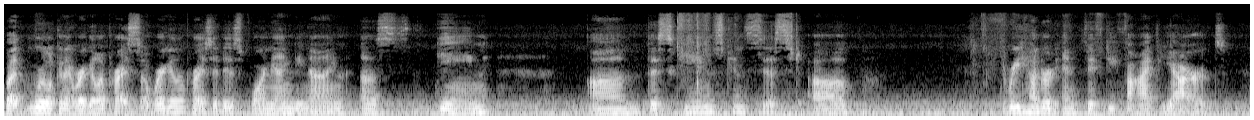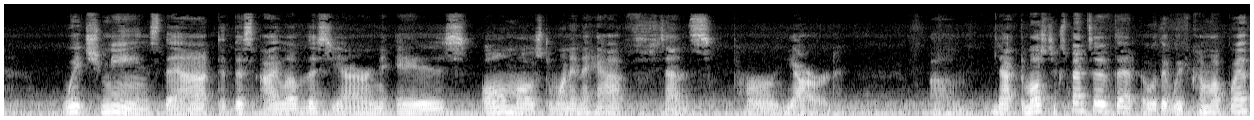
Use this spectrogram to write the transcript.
but we're looking at regular price. So regular price, it is $4.99 a skein. Um, the skeins consist of 355 yards, which means that this I Love This yarn is almost one and a half cents per yard. Um, not the most expensive that that we've come up with,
